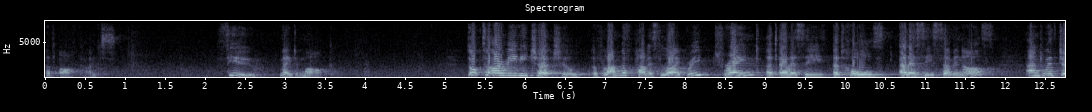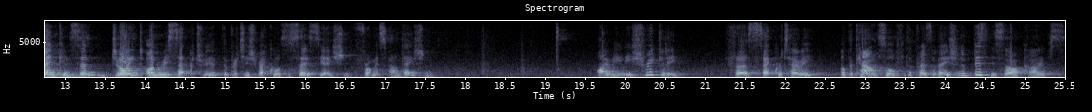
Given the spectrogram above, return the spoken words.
of archives? Few made a mark. Dr. Irene Churchill of Lambeth Palace Library trained at, LSE, at Hall's LSE seminars and with Jenkinson, joint honorary secretary of the British Records Association from its foundation. Irene Shrigley, first secretary of the Council for the Preservation of Business Archives.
